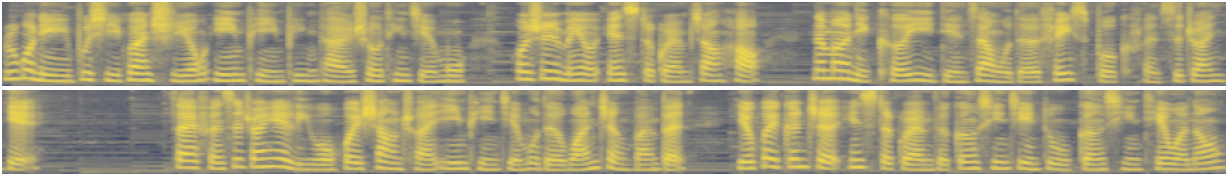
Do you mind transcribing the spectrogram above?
如果你不习惯使用音频平台收听节目，或是没有 Instagram 账号，那么你可以点赞我的 Facebook 粉丝专业。在粉丝专页里，我会上传音频节目的完整版本，也会跟着 Instagram 的更新进度更新贴文哦。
